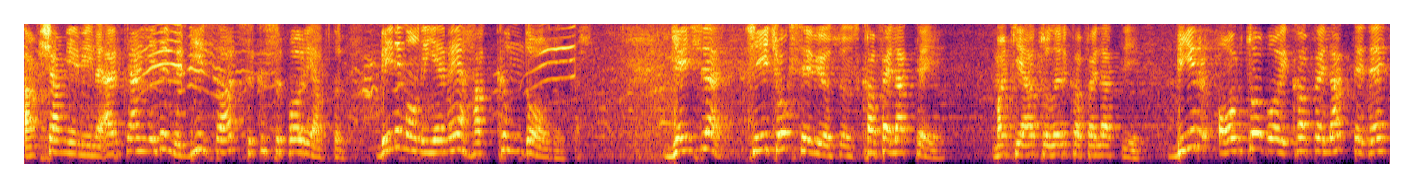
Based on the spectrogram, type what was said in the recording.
Akşam yemeğini erken yedim ve bir saat sıkı spor yaptım. Benim onu yemeye hakkım doğdu. Gençler şeyi çok seviyorsunuz kafe latte'yi. Macchiato'ları kafe latte'yi. Bir orta boy kafe latte'de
